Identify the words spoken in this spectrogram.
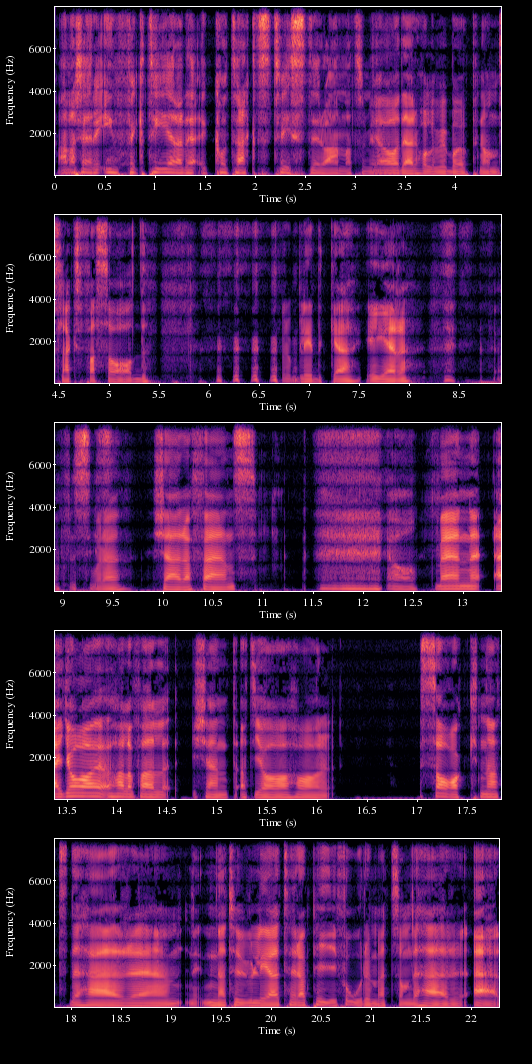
Annars är det infekterade kontraktstvister och annat som gör ja, där håller vi bara upp någon slags fasad för att blidka er, Ja, våra kära fans. Ja, Men äh, jag har i alla fall känt att jag har saknat det här eh, naturliga terapiforumet som det här är.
